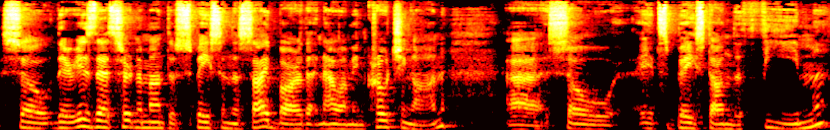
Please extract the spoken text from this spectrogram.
So there is that certain amount of space in the sidebar that now I'm encroaching on. Uh, so it's based on the theme,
